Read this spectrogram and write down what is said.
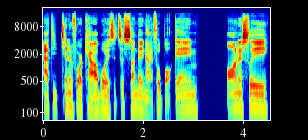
at the ten and four Cowboys. It's a Sunday night football game. Honestly,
